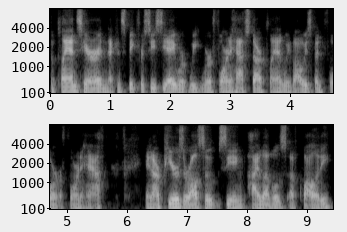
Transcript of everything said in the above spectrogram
the plans here, and I can speak for CCA, we're, we, we're a four and a half star plan. We've always been four or four and a half. And our peers are also seeing high levels of quality.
